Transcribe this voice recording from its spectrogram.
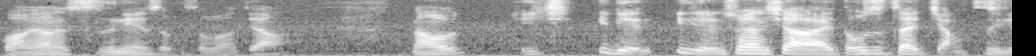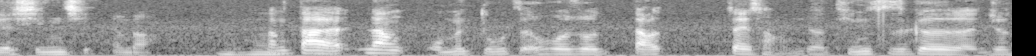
我好像很思念什么什么这样，然后一一连一连串下来都是在讲自己的心情，有没有？让大家让我们读者或者说到在场的听诗歌的人，就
